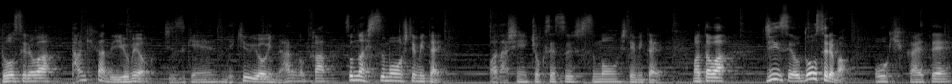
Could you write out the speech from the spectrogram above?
どうすれば短期間で夢を実現できるようになるのか、そんな質問をしてみたい。私に直接質問してみたいまたは人生をどうすれば大きく変えて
